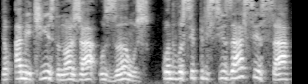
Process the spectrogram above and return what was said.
Então, ametista nós já usamos quando você precisa acessar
